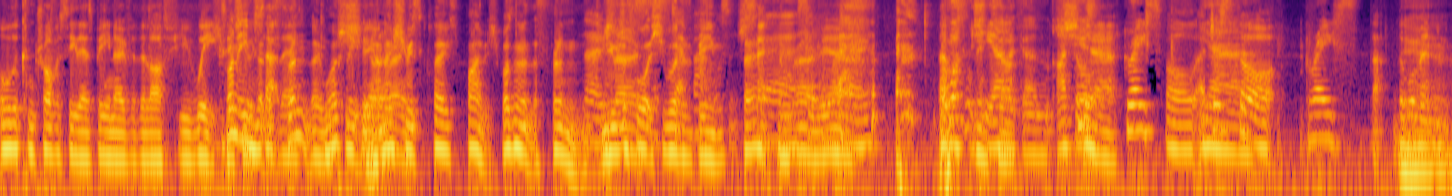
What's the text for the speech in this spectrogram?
All the controversy there's been over the last few weeks. She wasn't was even at the front though, was she? I know she was close by, but she wasn't at the front. No, you she would have thought she would step have back, been wasn't there. Second Yeah, row, second yeah. That Wasn't she tough. elegant? I She thought. was Yeah. graceful. I just thought grace that the Yeah. woman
